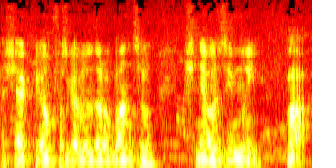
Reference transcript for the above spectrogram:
Așa că eu am fost Gabriel de Robanțu și ne auzim mâine. Pa!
